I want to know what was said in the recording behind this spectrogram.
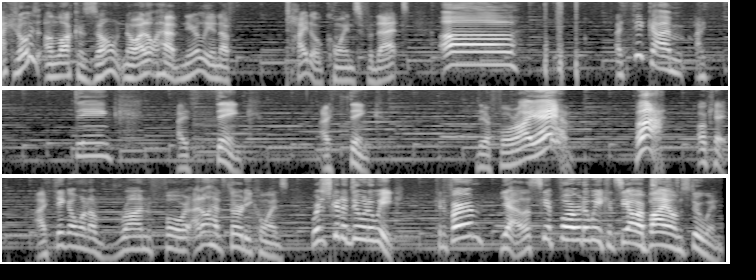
I could always unlock a zone. No, I don't have nearly enough Tyto coins for that. Uh, I think I'm, I think, I think, I think. Therefore I am. Ah! Okay. I think I want to run forward. I don't have 30 coins. We're just going to do it a week. Confirm? Yeah, let's skip forward a week and see how our biome's doing.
